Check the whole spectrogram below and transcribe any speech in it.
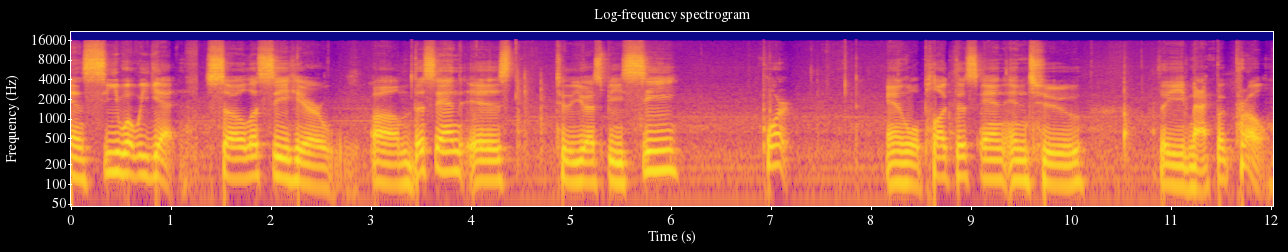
and see what we get. So let's see here. Um, this end is to the USB-C port and we'll plug this in into the MacBook Pro.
